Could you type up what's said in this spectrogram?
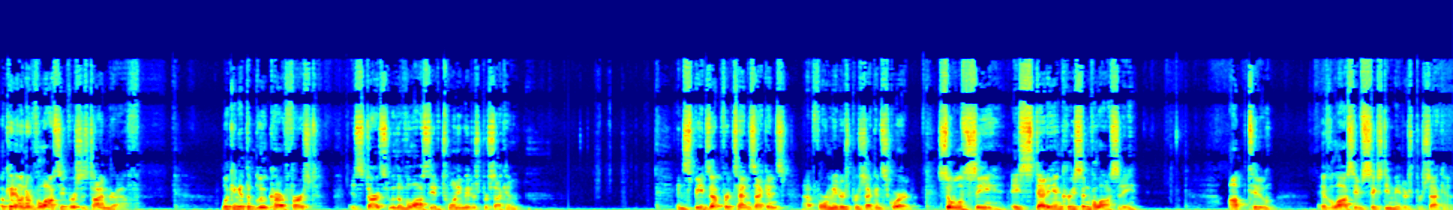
Okay, on our velocity versus time graph. Looking at the blue car first, it starts with a velocity of 20 meters per second and speeds up for 10 seconds at 4 meters per second squared. So we'll see a steady increase in velocity up to a velocity of 60 meters per second.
